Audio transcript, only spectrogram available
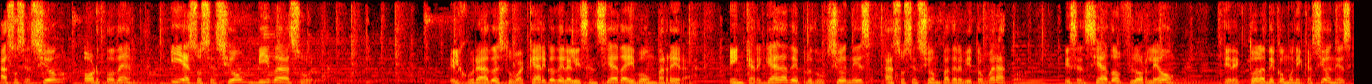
Asociación Orthodem y Asociación Viva Azul. El jurado estuvo a cargo de la licenciada Ivonne Barrera, encargada de producciones Asociación Padre Vito Guarato, licenciado Flor León, directora de comunicaciones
